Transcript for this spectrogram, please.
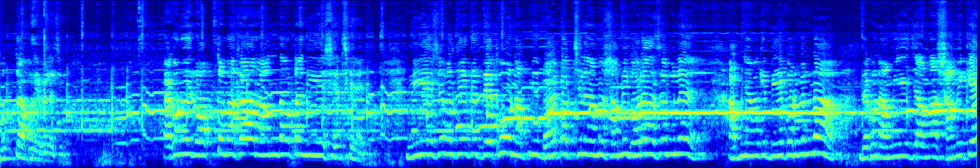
হত্যা করে ফেলেছে। এখন ওই রক্ত মাখা রামদাওটা নিয়ে এসেছে। নিয়ে এসে বলছে, যে দেখুন, আপনি ভয় পাচ্ছিলেন, আমার স্বামী ঘরে আছে বলে। আপনি আমাকে বিয়ে করবেন না। দেখুন, আমি এই যে আমার স্বামীকে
